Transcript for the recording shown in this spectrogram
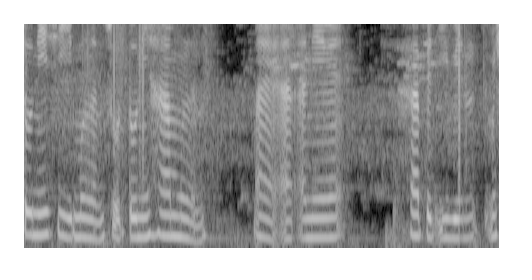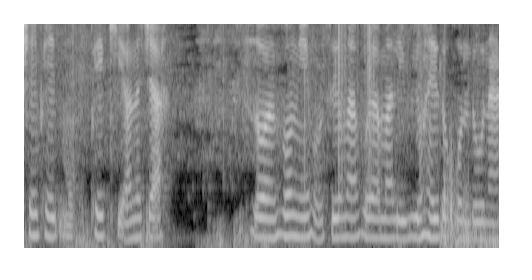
ตัวนี้สี่หมื่นส่วนตัวนี้ห้าหมื่นไม่อันอันนี้ถ้าเป็นอีเวนต์ไม่ใช่เพจเพจเขียวนะจ๊ะ ส่วนพวกนี้ผมซื้อมาเพื่อมารีวิวให้ทุกคนดูนะ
